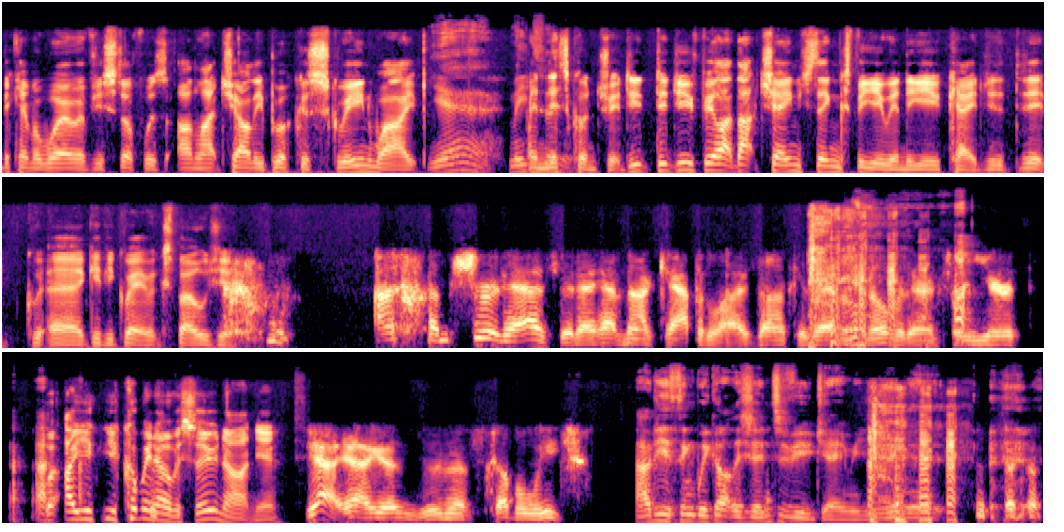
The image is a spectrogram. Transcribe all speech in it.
became aware of your stuff was on like Charlie Brooker's Screen Wipe yeah me in too. this country. Did, did you feel like that changed things for you in the UK? Did, did it uh, give you greater exposure? I, I'm sure it has, but I have not capitalized on because I haven't been over there in three years. well, are you, you're coming over soon, aren't you? Yeah, yeah, yeah, in a couple of weeks. How do you think we got this interview jamie what Do you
